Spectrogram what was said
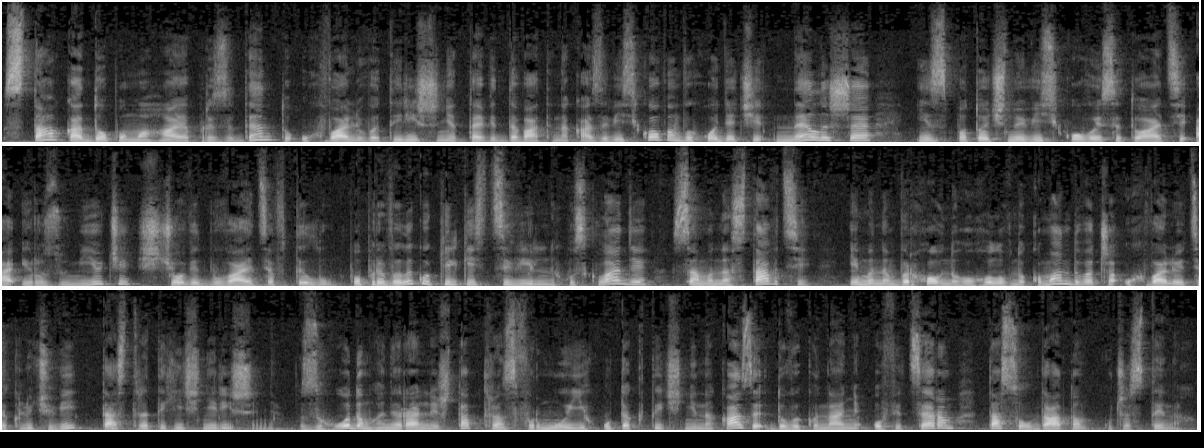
Ставка допомагає президенту ухвалювати рішення та віддавати накази військовим, виходячи не лише із поточної військової ситуації, а і розуміючи, що відбувається в тилу. Попри велику кількість цивільних у складі, саме на ставці іменем Верховного головнокомандувача ухвалюються ключові та стратегічні рішення. Згодом Генеральний штаб трансформує їх у тактичні накази до виконання офіцерам та солдатам у частинах.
